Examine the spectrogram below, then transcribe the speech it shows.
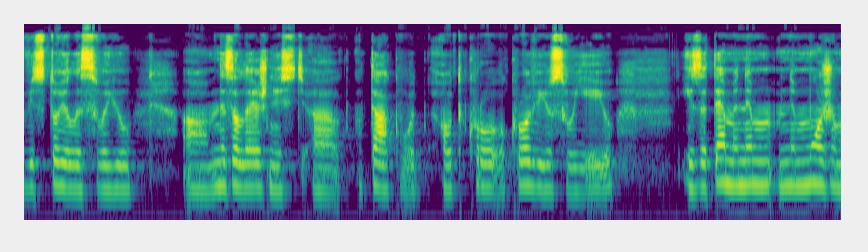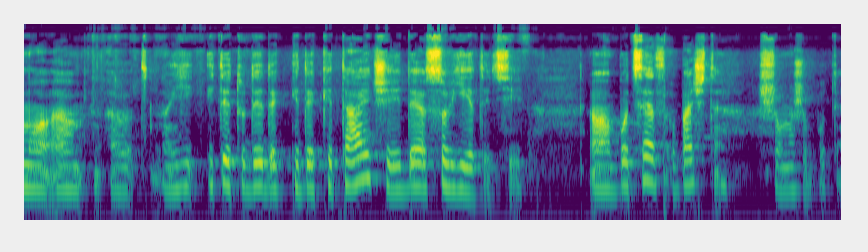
відстояли свою е, незалежність е, так, от, от кро- кров'ю своєю. І зате ми не, не можемо е, е, йти туди, де іде Китай чи йде совєтиці. Е, Бо це, бачите, що може бути.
